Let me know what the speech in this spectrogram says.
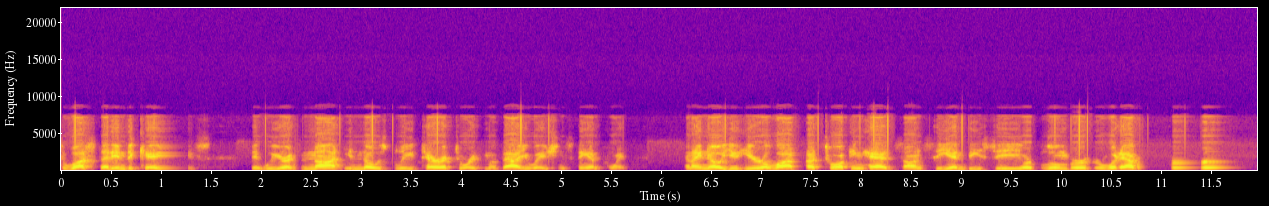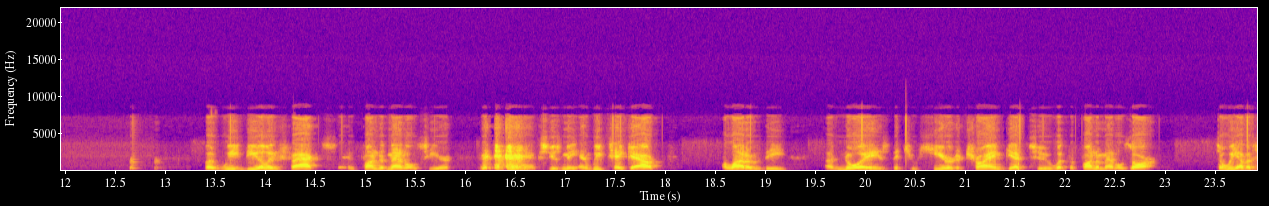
To us, that indicates that we are not in nosebleed territory from a valuation standpoint. And I know you hear a lot of talking heads on CNBC or Bloomberg or whatever but we deal in facts and fundamentals here, excuse me, and we take out a lot of the uh, noise that you hear to try and get to what the fundamentals are. So we have a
